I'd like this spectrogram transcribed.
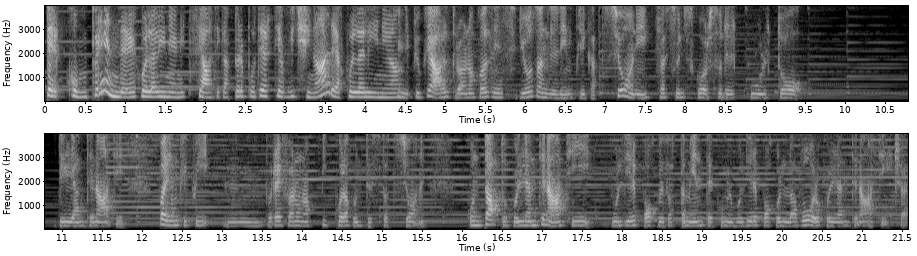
per comprendere quella linea iniziatica, per poterti avvicinare a quella linea. Quindi più che altro è una cosa insidiosa nelle implicazioni, questo discorso del culto degli antenati. Poi anche qui mh, vorrei fare una piccola contestazione. Contatto con gli antenati vuol dire poco esattamente come vuol dire poco il lavoro con gli antenati, cioè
